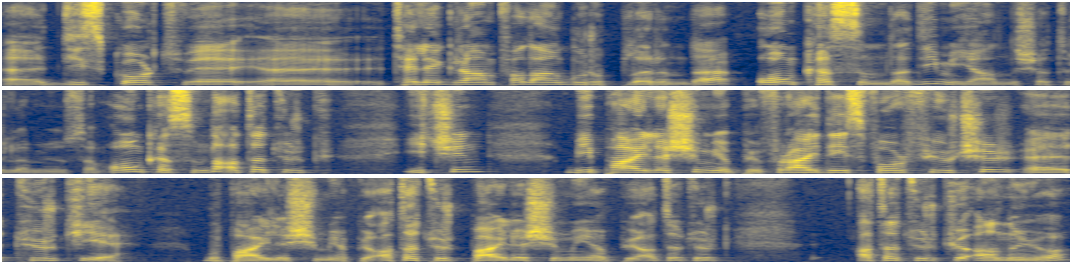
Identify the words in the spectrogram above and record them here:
E, Discord ve e, Telegram falan gruplarında 10 Kasım'da değil mi yanlış hatırlamıyorsam 10 Kasım'da Atatürk için bir paylaşım yapıyor. Fridays for Future e, Türkiye bu paylaşım yapıyor. Atatürk paylaşımı yapıyor. Atatürk Atatürk'ü anıyor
